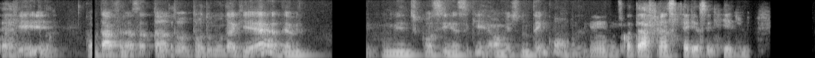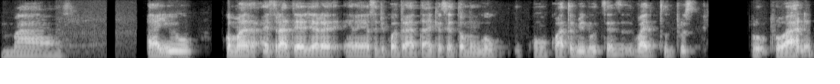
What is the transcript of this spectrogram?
É. Aqui, contra a França, tanto todo mundo aqui é, deve mínimo de consciência que realmente não tem como. Né? Hum, contra a França teria sentido. Né? Mas aí o, como a estratégia era, era essa de contra-ataque, você toma um gol com quatro minutos, você vai tudo pro, pro, pro ar, né?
